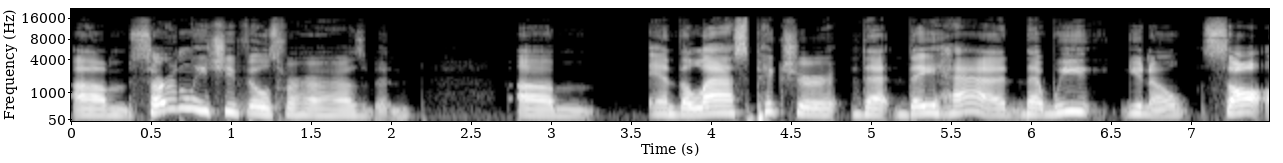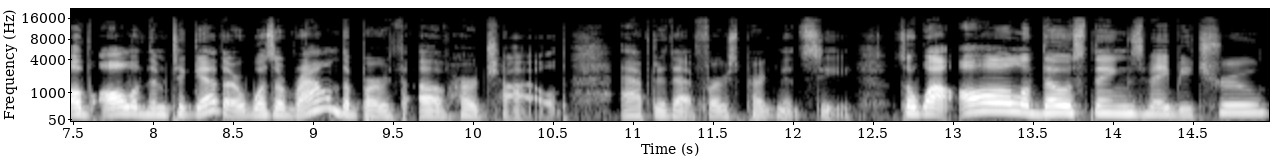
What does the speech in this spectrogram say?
Um, certainly she feels for her husband. Um, and the last picture that they had that we you know saw of all of them together was around the birth of her child after that first pregnancy so while all of those things may be true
